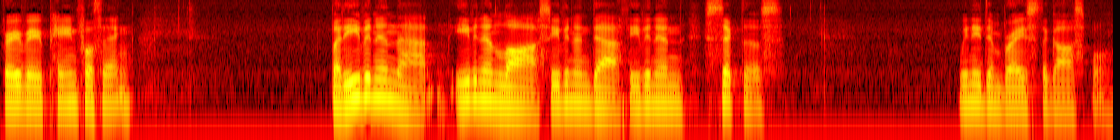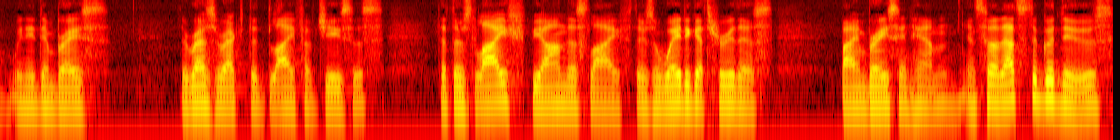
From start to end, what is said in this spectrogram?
very, very painful thing. But even in that, even in loss, even in death, even in sickness, we need to embrace the gospel. We need to embrace the resurrected life of Jesus, that there's life beyond this life. There's a way to get through this by embracing Him. And so that's the good news.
